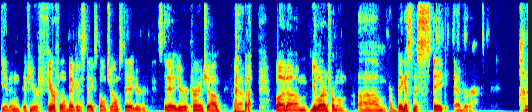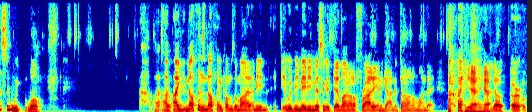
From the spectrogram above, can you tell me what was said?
given. If you're fearful of making mistakes, don't jump. Stay at your stay at your current job. Yeah. but um, you learn from them. Um, our biggest mistake ever. Honestly, we well, I, I, nothing nothing comes to mind. I mean, it would be maybe missing a deadline on a Friday and gotten it done on a Monday. yeah, yeah. You know, or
